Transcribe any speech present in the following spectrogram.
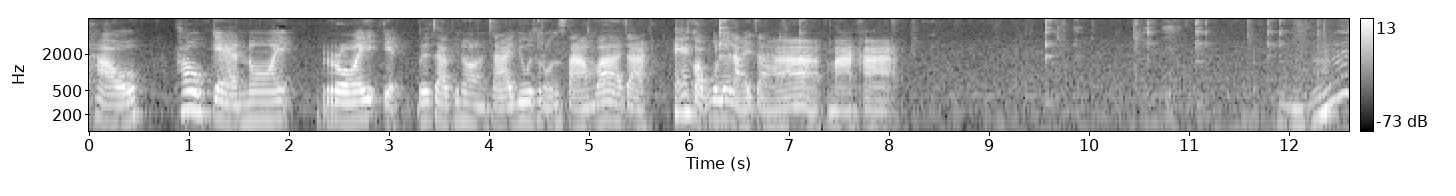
เผาเท่าแก่น้อยร้อยเอ็ดเด้อจ้าพี่น้องจ้าอยู่ถนนสามว่าจ้าให้ขอบคุณหลายๆจ้ามาค่ะ อืม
